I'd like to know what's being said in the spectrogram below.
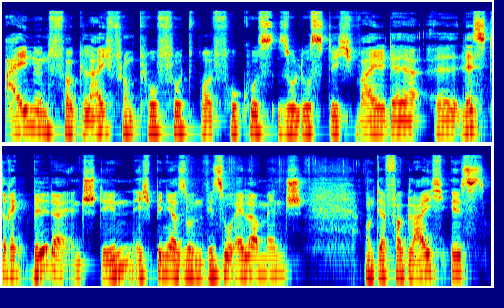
einen Vergleich from Pro Football Focus so lustig, weil der äh, lässt direkt Bilder entstehen. Ich bin ja so ein visueller Mensch und der Vergleich ist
